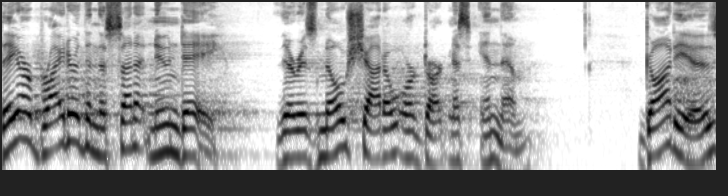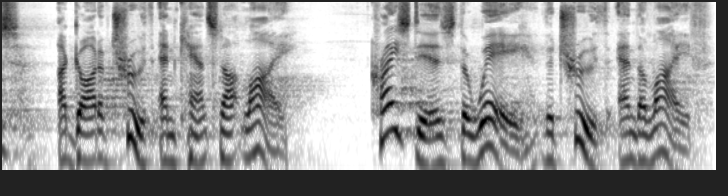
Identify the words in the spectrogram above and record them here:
They are brighter than the sun at noonday. There is no shadow or darkness in them. God is a God of truth and canst not lie. Christ is the way, the truth, and the life.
